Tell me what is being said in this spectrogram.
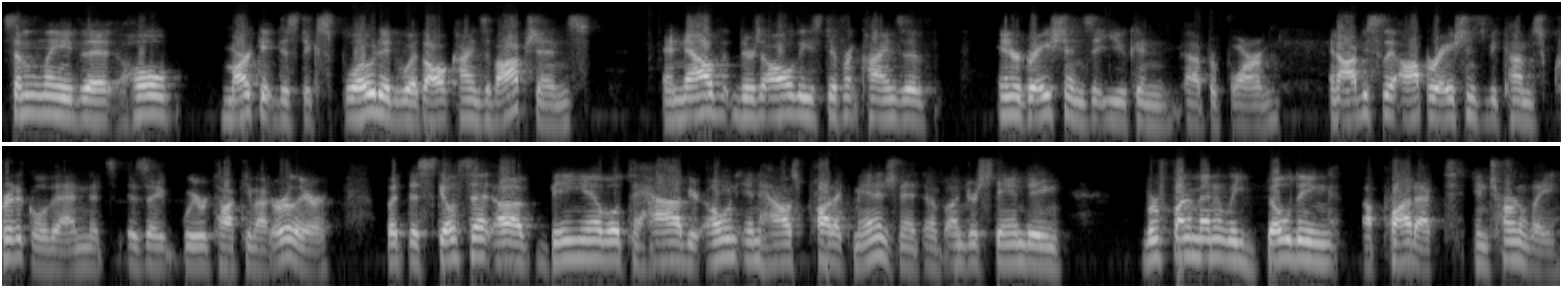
suddenly the whole market just exploded with all kinds of options. And now there's all these different kinds of integrations that you can uh, perform. And obviously operations becomes critical then, it's, as I, we were talking about earlier but the skill set of being able to have your own in-house product management of understanding we're fundamentally building a product internally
